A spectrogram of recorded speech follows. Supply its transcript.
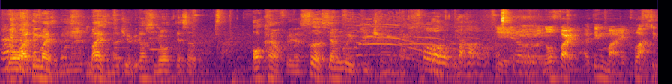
No, I think mine is the best. Mine is legit because you know there's a all kind of flavor, 色香味俱全 you know. Oh, wow. Okay, uh, no fight. I think my classic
